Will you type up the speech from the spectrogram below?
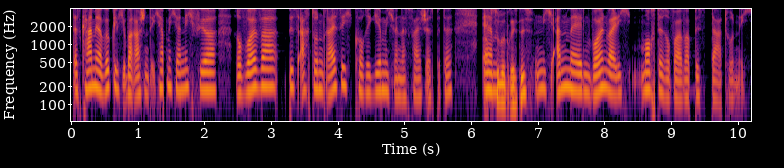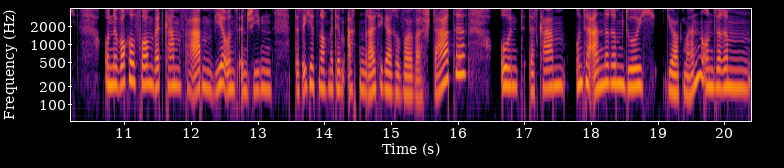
das kam ja wirklich überraschend. Ich habe mich ja nicht für Revolver bis 38, korrigiere mich, wenn das falsch ist, bitte. Ähm, Absolut richtig. Nicht anmelden wollen, weil ich mochte Revolver bis dato nicht. Und eine Woche vorm Wettkampf haben wir uns entschieden, dass ich jetzt noch mit dem 38er Revolver starte und das kam unter anderem durch Jörg Mann, unserem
